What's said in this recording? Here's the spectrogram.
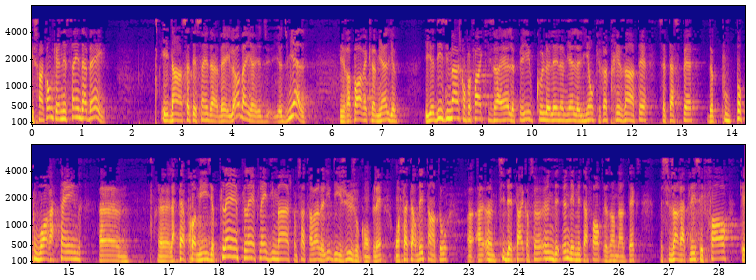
il se rend compte qu'il y a un essaim d'abeilles. Et dans cet essaim d'abeilles-là, ben, il, y a du, miel. Il repart avec le miel. Il y a, des images qu'on peut faire avec Israël, le pays où coule le lait, le miel, le lion qui représentait cet aspect de ne pas pouvoir atteindre euh, euh, la terre promise. Il y a plein, plein, plein d'images comme ça à travers le livre des juges au complet. On s'attardait tantôt euh, à un petit détail comme ça, une, des métaphores présentes dans le texte. Mais si vous en rappelez, c'est fort que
